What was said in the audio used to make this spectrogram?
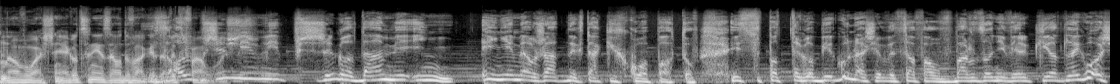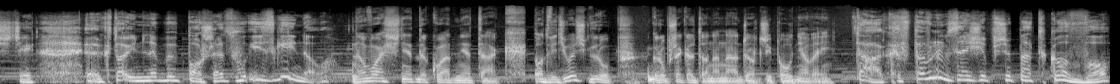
No właśnie, ja go cenię za odwagę, za Z wytrwałość. olbrzymimi przygodami i, i nie miał żadnych takich kłopotów. I spod tego bieguna się wycofał w bardzo niewielkiej odległości. E, Kto inny by poszedł i zginął. No właśnie, dokładnie tak. Odwiedziłeś grup, grup Shackletona na Georgii Południowej. Tak, w pewnym sensie przypadkowo,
